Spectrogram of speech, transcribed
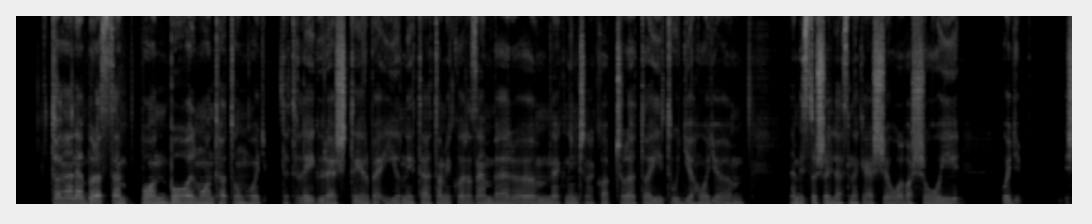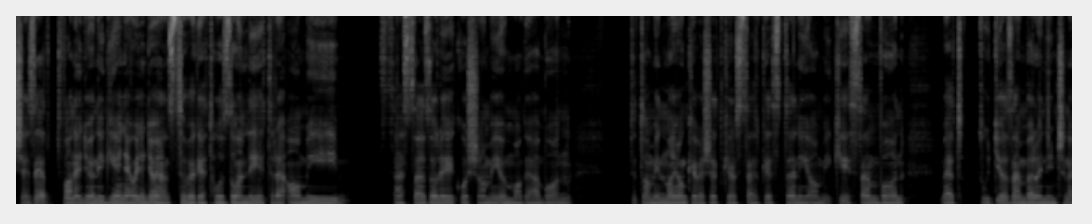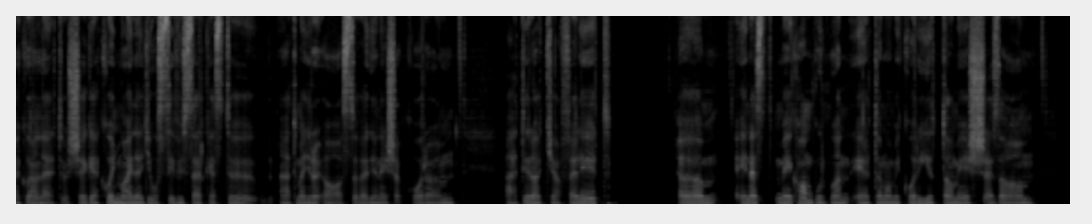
talán ebből a szempontból mondhatom, hogy tehát légüres térbe írni, tehát amikor az embernek nincsenek kapcsolatai, tudja, hogy nem biztos, hogy lesznek első olvasói, hogy és ezért van egy olyan igénye, hogy egy olyan szöveget hozzon létre, ami százszázalékos, ami önmagában, tehát ami nagyon keveset kell szerkeszteni, ami készen van, mert tudja az ember, hogy nincsenek olyan lehetőségek, hogy majd egy jó szívű szerkesztő átmegy a szövegen, és akkor um, átiratja a felét. Um, én ezt még Hamburgban éltem, amikor írtam, és ez a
